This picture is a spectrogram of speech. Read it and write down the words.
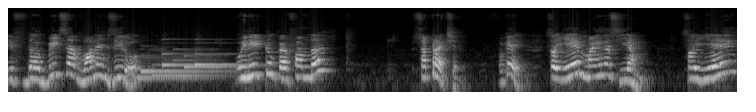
if the bits are 1 and 0 we need to perform the subtraction. Okay? So a minus m. So a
